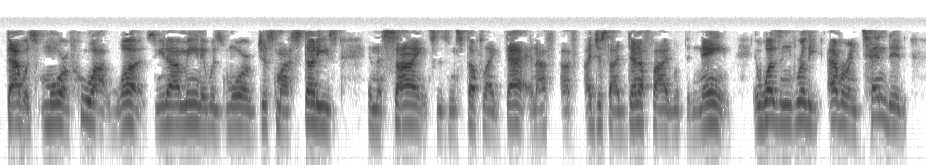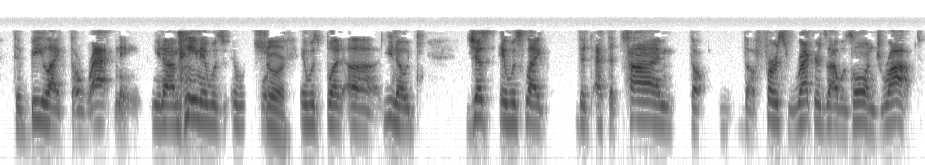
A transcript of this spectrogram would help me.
that was more of who I was. You know what I mean? It was more of just my studies in the sciences and stuff like that. And I, I, I just identified with the name. It wasn't really ever intended to be like the rap name. You know what I mean? It was, it was, sure. It was, but, uh, you know, just, it was like the, at the time, the, the first records I was on dropped.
